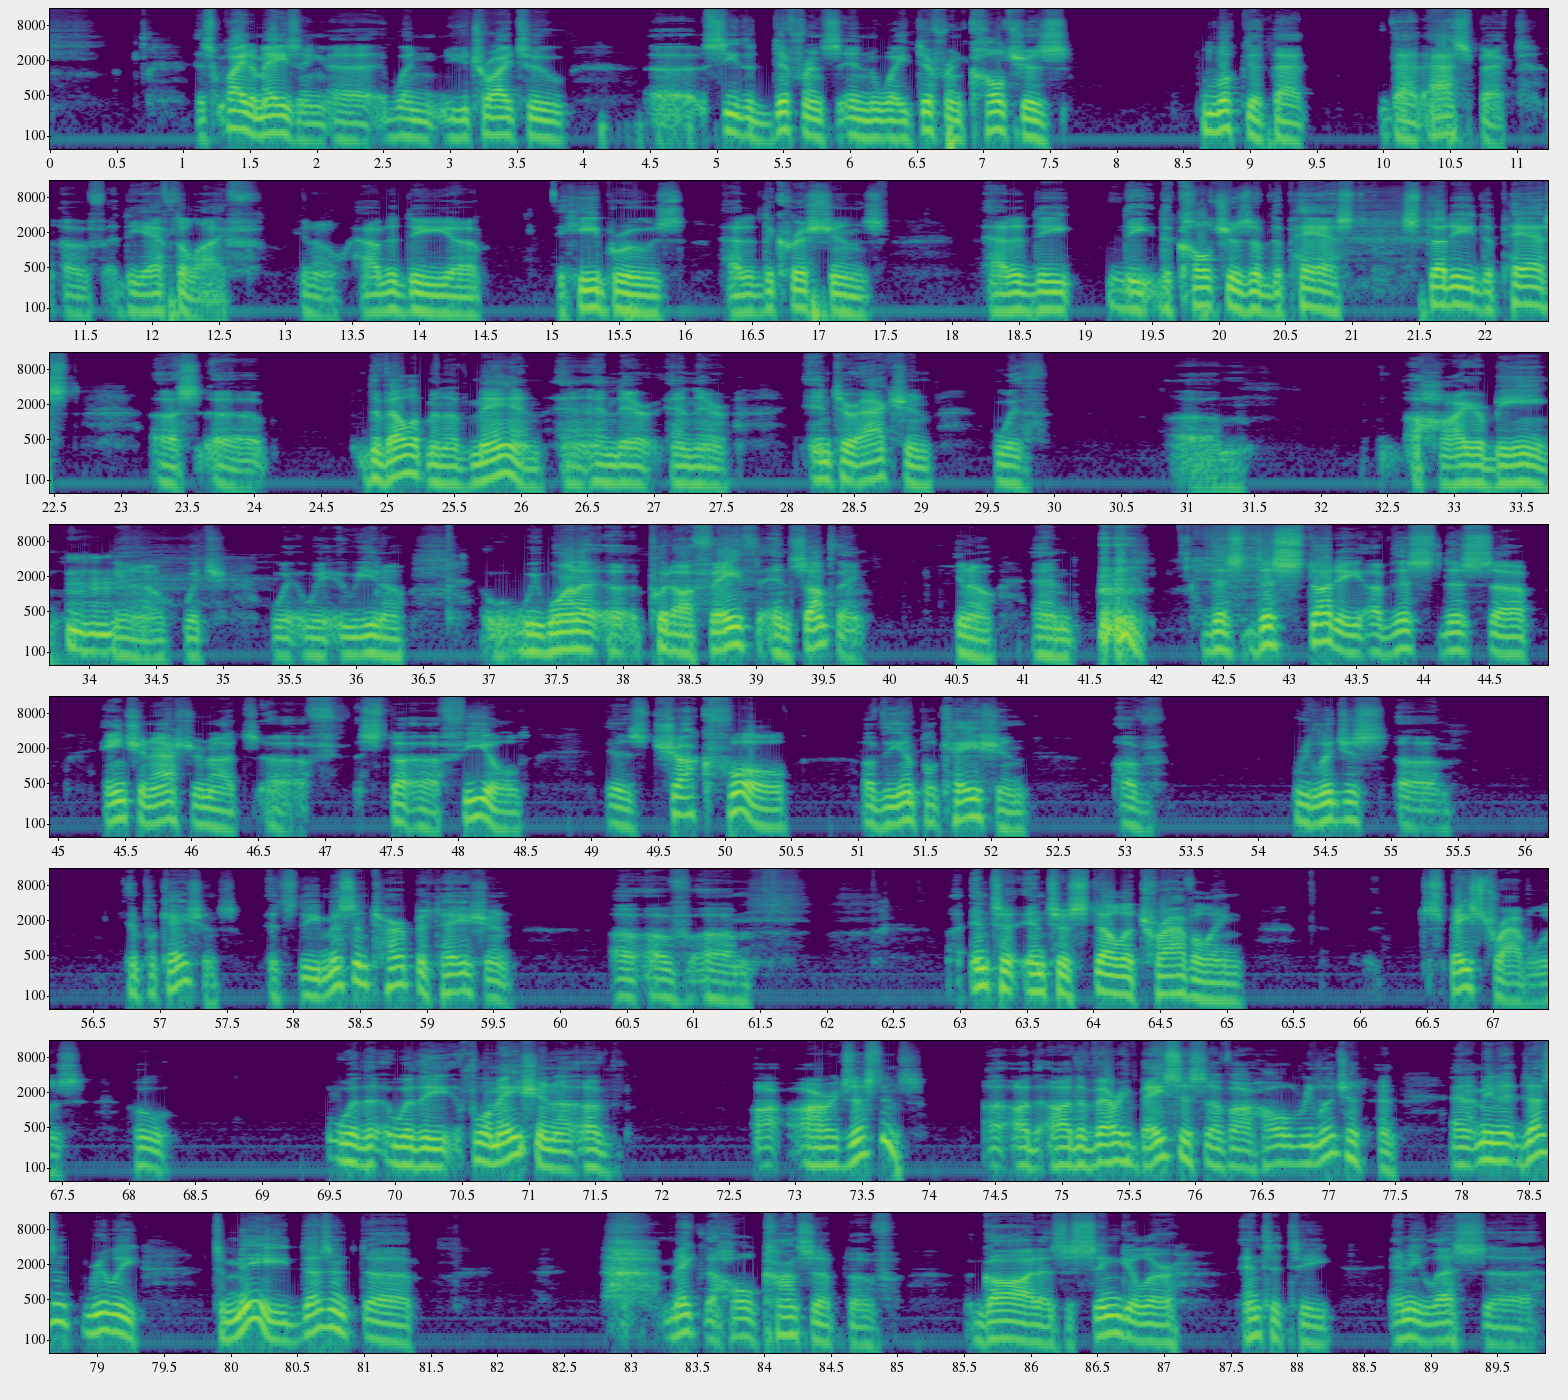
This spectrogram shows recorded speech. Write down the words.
it's quite amazing uh, when you try to uh, see the difference in the way different cultures looked at that that aspect of the afterlife. You know, how did the uh, the Hebrews, how did the Christians, how did the the the cultures of the past study the past uh, uh, development of man and, and their and their interaction with um, a higher being you know, which we, we, we you know, we want to uh, put our faith in something, you know, and this this study of this this uh, ancient astronauts uh, stu- uh, field is chock full of the implication of religious uh, implications. It's the misinterpretation of, of um, inter, interstellar traveling space travelers who with with the formation of our, our existence are, are the very basis of our whole religion and and I mean it doesn't really to me doesn't uh, make the whole concept of God as a singular entity any less uh,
